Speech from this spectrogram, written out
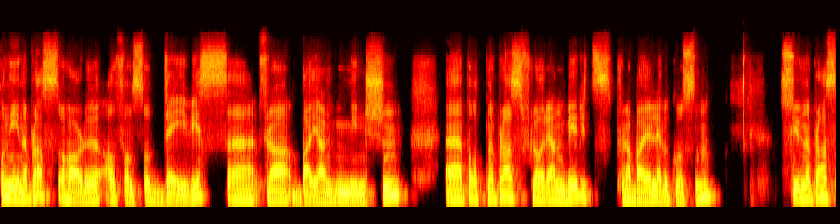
På niendeplass så har du Alfonso Davies eh, fra Bayern München. På åttendeplass Florian Wirtz fra Bayer Leverkosen. Syvendeplass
